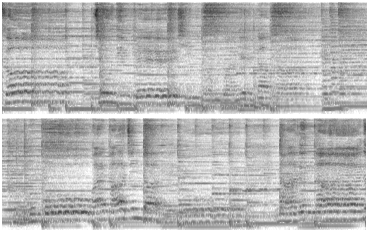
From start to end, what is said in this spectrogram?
앞서 주님 계신 영광에 나가 그분 보화 다진다 해도 나는 나는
